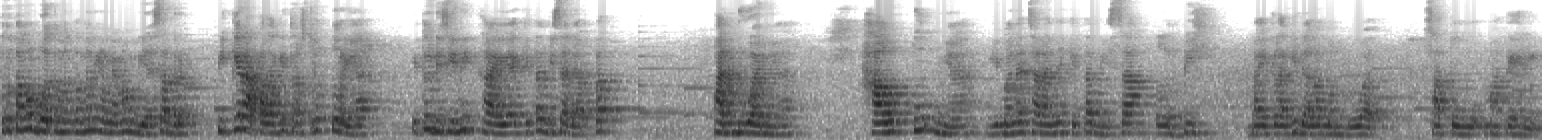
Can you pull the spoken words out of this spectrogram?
terutama buat teman-teman yang memang biasa berpikir apalagi terstruktur ya itu di sini kayak kita bisa dapat panduannya how to-nya gimana caranya kita bisa lebih baik lagi dalam membuat satu materi.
